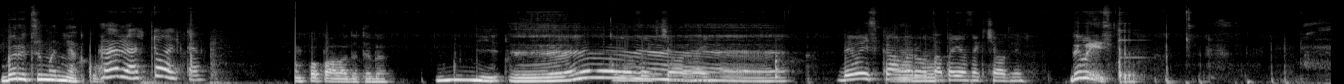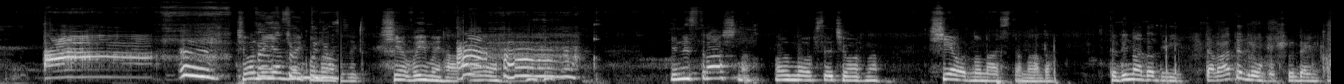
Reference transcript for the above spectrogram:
Бери цю монетку. Мама, столько. Попала до тебе. Ні. Язик чорний. Дивись камеру, тата язик чорний. Дивись. Чорний язик у нас. Ще вимига. І не страшно. Воно все чорне. Ще одну Настя треба. Тобі треба дві. Давайте другу швиденько.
